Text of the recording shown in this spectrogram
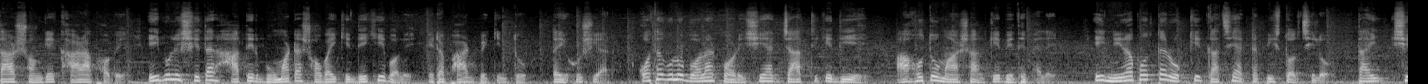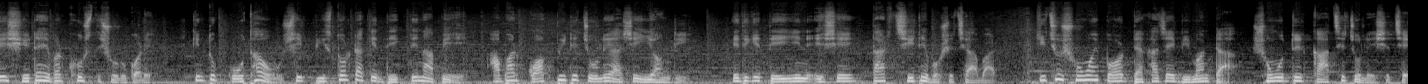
তার সঙ্গে খারাপ হবে। এই বলে সে তার হাতের বোমাটা সবাইকে দেখিয়ে বলে, এটা ফাটবে কিন্তু। তাই হুঁশিয়ার। কথাগুলো বলার পরে সে এক যাত্রীকে দিয়ে আহত মার্শালকে বেঁধে ফেলে। এই নিরাপত্তা রক্ষীর কাছে একটা পিস্তল ছিল। তাই সে সেটা এবার খুঁজতে শুরু করে। কিন্তু কোথাও সেই পিস্তলটাকে দেখতে না পেয়ে আবার ককপিটে চলে আসে ইয়ংডি। এদিকে তেইন এসে তার ছিটে বসেছে আবার। কিছু সময় পর দেখা যায় বিমানটা সমুদ্রের কাছে চলে এসেছে।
